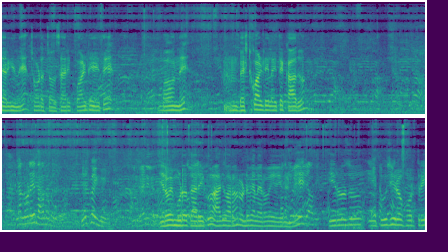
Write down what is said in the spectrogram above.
జరిగింది. చూడొచ్చు ఒకసారి క్వాలిటీ అయితే బాగుంది. బెస్ట్ క్వాలిటీలు అయితే కాదు. ఇరవై మూడో తారీఖు ఆదివారం రెండు వేల ఇరవై ఐదు అండి. ఈరోజు ఈ టూ జీరో ఫోర్ త్రీ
